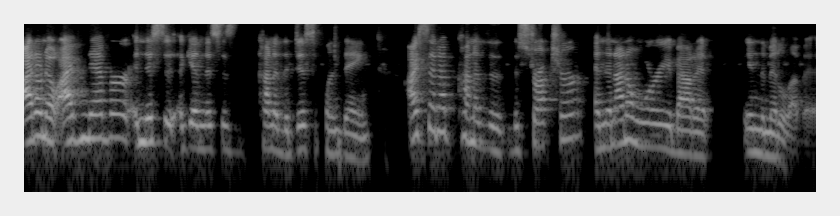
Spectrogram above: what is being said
I don't know. I've never, and this is again, this is kind of the discipline thing. I set up kind of the, the structure and then I don't worry about it in the middle of it.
